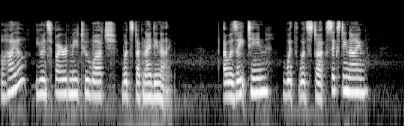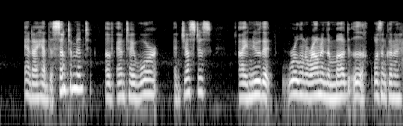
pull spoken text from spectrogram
Ohio. You inspired me to watch Woodstock 99. I was 18 with Woodstock 69, and I had the sentiment of anti war and justice. I knew that rolling around in the mud ugh, wasn't going to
